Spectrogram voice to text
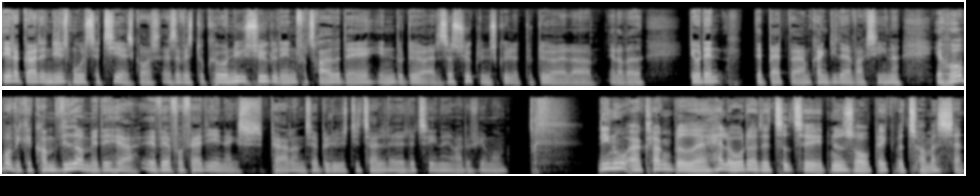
det, der gør det en lille smule satirisk også. Altså, hvis du køber ny cykel inden for 30 dage, inden du dør, er det så cyklens skyld, at du dør, eller, eller hvad? Det er jo den debat, der er omkring de der vacciner. Jeg håber, vi kan komme videre med det her, øh, ved at få fat i en af eksperterne til at belyse de tal øh, lidt senere i Radio 4 morgen. Lige nu er klokken blevet øh, halv otte, og det er tid til et nyhedsoverblik ved Thomas Sand.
